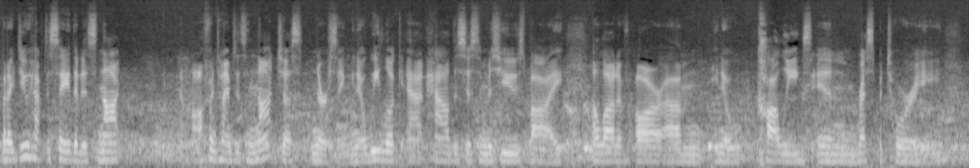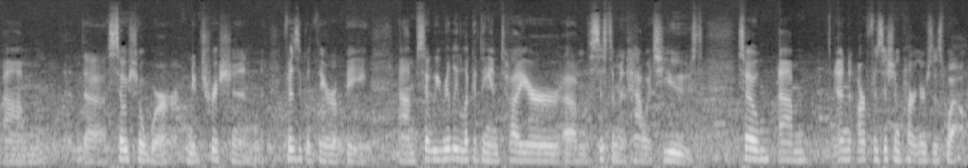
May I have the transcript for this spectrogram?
But I do have to say that it's not oftentimes it's not just nursing. You know, we look at how the system is used by a lot of our, um, you know, colleagues in respiratory, um, the social work, nutrition, physical therapy. Um, so we really look at the entire um, system and how it's used. So, um, and our physician partners as well.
